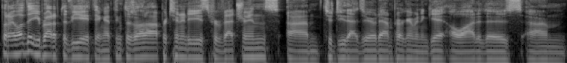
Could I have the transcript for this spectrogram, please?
But I love that you brought up the VA thing. I think there's a lot of opportunities for veterans um, to do that zero down program and get a lot of those um,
